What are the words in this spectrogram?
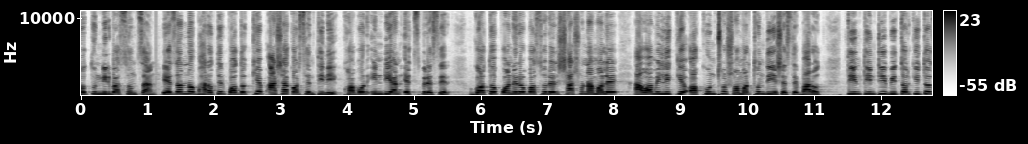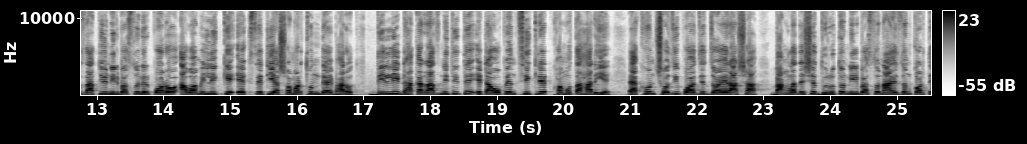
নতুন নির্বাচন চান। এজন্য ভারতের পদক্ষেপ আশা করছেন তিনি, খবর ইন্ডিয়ান এক্সপ্রেসের। গত পনেরো বছরের শাসনামলে আওয়ামী লীগকে অকুণ্ঠ সমর্থন দিয়ে এসেছে ভারত। তিন তিনটি বিতর্কিত জাতীয় নির্বাচনের পরও আওয়ামী লীগকে একচেটিয়া সমর্থন দেয় ভারত। দিল্লি, ঢাকার রাজনীতিতে এটা ওপেন সিক্রেট ক্ষমতা হারিয়ে। এখন সজীব ওয়াজের জয়ের আশা, বাংলাদেশে দ্রুত নির্বাচন আয়োজন করতে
